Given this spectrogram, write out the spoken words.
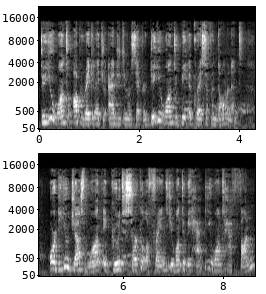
do you want to upregulate your androgen receptor? Do you want to be aggressive and dominant? Or do you just want a good circle of friends? You want to be happy? You want to have fun?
